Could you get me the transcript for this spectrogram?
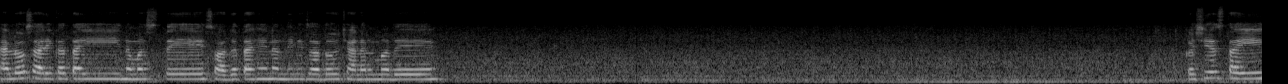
हॅलो सारिका ताई नमस्ते. स्वागत आहे नंदिनी जाधव चॅनलमध्ये कशी आहेस ताई?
